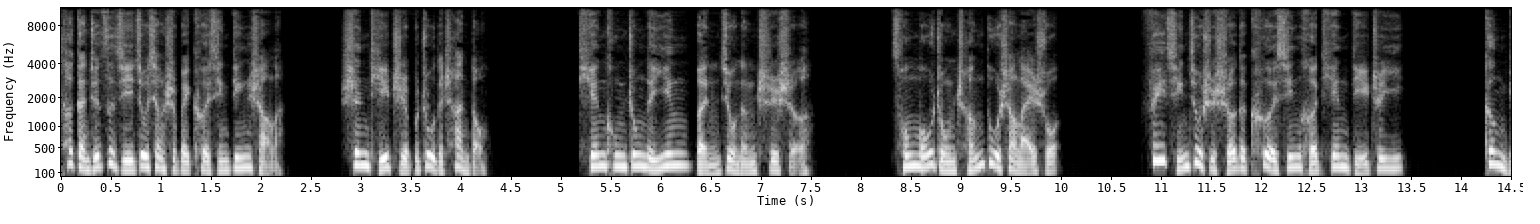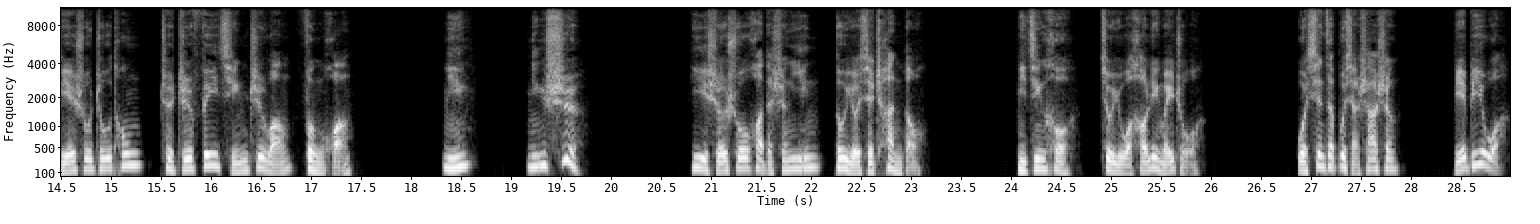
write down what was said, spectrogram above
他感觉自己就像是被克星盯上了，身体止不住的颤抖。天空中的鹰本就能吃蛇，从某种程度上来说，飞禽就是蛇的克星和天敌之一，更别说周通这只飞禽之王凤凰。您，您是？异蛇说话的声音都有些颤抖。你今后就以我号令为主，我现在不想杀生，别逼我。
